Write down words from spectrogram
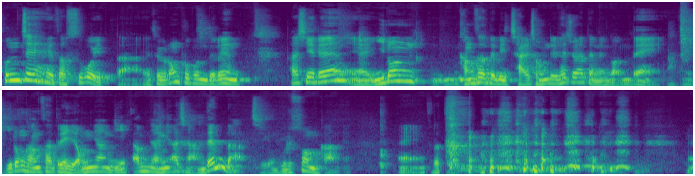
혼재해서 쓰고 있다. 그래서 이런 부분들은 사실은 예, 이론 강사들이 잘 정리를 해줘야 되는 건데 이론 강사들의 역량이 깜냥이 아직 안 된다. 지금 우리 수험관에 예, 그렇다. 예,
